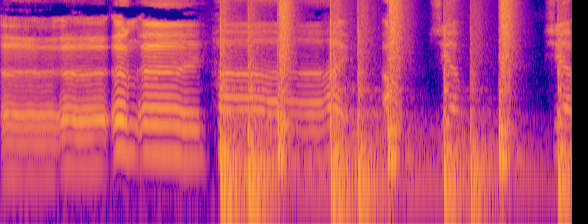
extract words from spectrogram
เออเออเอิงเอ้ยฮ่าให้เอาเชียบเชียบ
